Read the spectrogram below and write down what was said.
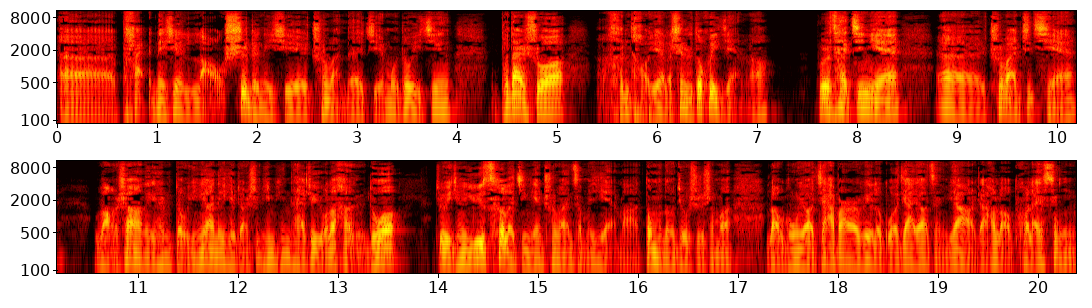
呃，拍那些老式的那些春晚的节目都已经不但说很讨厌了，甚至都会演了。不是在今年，呃，春晚之前，网上那些什么抖音啊，那些短视频平台就有了很多，就已经预测了今年春晚怎么演嘛，动不动就是什么老公要加班，为了国家要怎样，然后老婆来送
